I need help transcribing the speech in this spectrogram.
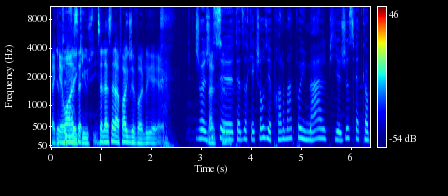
Fait que ouais, c'est la seule affaire que j'ai volée. euh, Je vais juste euh, te dire quelque chose. Il a probablement pas eu mal, puis il a juste fait comme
